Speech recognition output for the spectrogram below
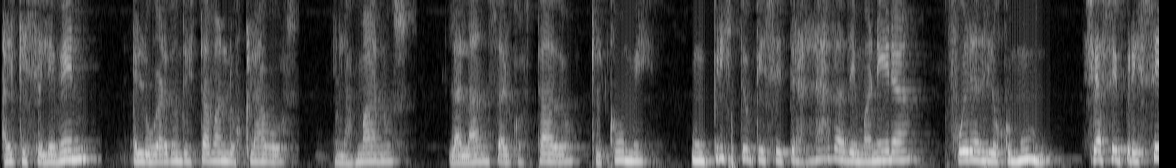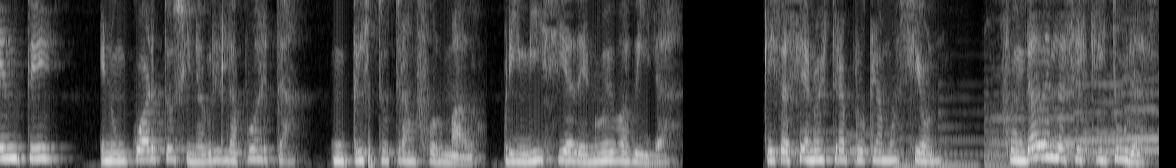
al que se le ven el lugar donde estaban los clavos en las manos, la lanza al costado, que come, un Cristo que se traslada de manera fuera de lo común, se hace presente en un cuarto sin abrir la puerta, un Cristo transformado, primicia de nueva vida. Que esa sea nuestra proclamación, fundada en las Escrituras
